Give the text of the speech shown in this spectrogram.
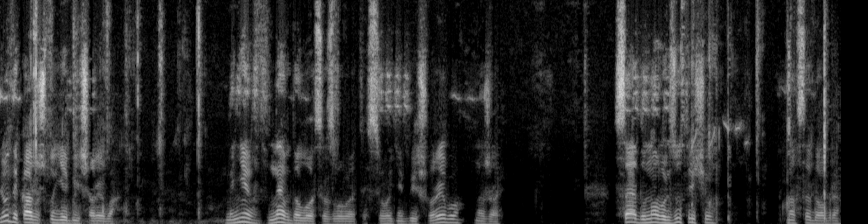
люди кажуть, що тут є більша риба. Мені не вдалося зловити сьогодні більшу рибу, на жаль. Все, до нових зустрічей. На все добре.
